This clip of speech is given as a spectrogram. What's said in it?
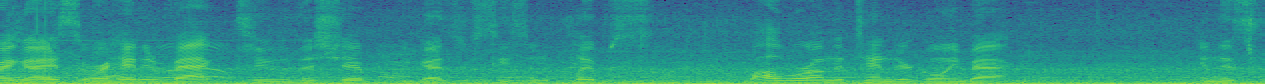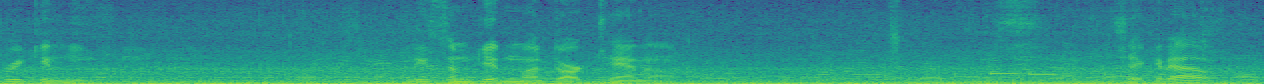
Alright guys, so we're headed back to the ship. You guys will see some clips while we're on the tender going back in this freaking heat. At least I'm getting my dark tan on. Check it out.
